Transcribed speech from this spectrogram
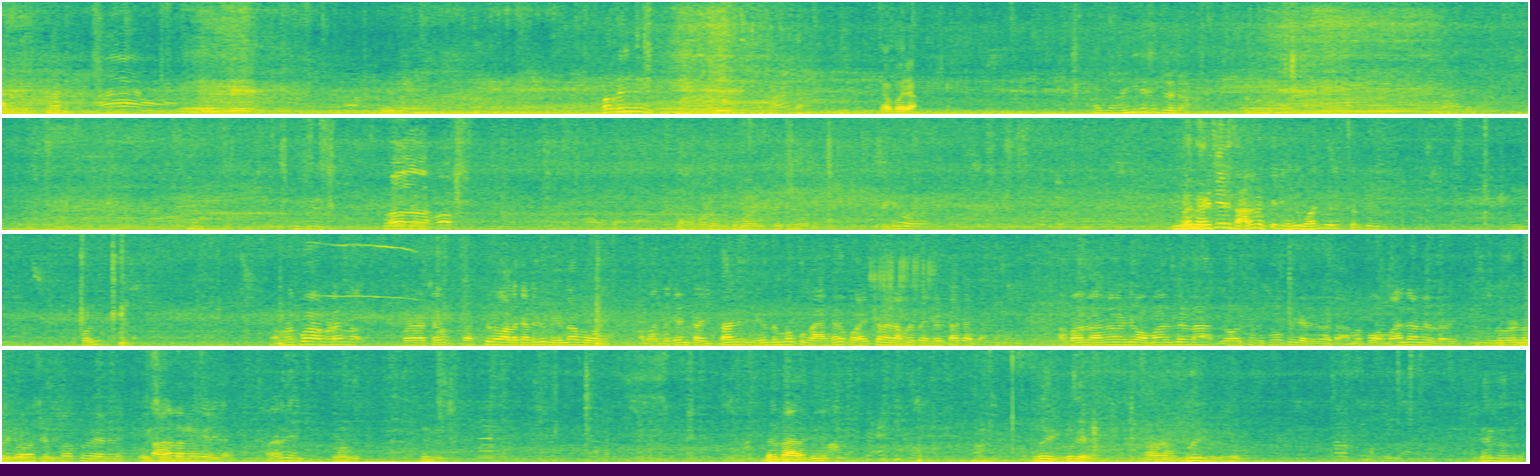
ഞാൻ പോരാ. ആ ഞാനിന്റെ കുട്ടിലുണ്ടോ മേടിച്ചു സാധനം വെച്ചിട്ട് നമ്മളിപ്പോ ഇവിടെ ഉള്ള- ഇവിടെ ചില പത്തുള്ള വെള്ളച്ചാട്ടത്തിൽ നീന്താൻ പോകണേ അപ്പൊ എന്തൊക്കെയാണ് കഴിക്കാൻ നീന്തുമ്പോ ഭയങ്കര കുഴക്കണല്ലോ നമ്മൾ സെമിർക്കാക്ക അപ്പൊ അത് വാങ്ങാൻ വേണ്ടി ഒമാനിലുള്ള ഗ്രോസറി ഷോപ്പ് കയറുക കേട്ടോ. നമ്മളിപ്പോ ഒമാനിലാണ് ഉള്ളത്. ഇവിടെ ഉള്ള ഗ്രോസറി ഷോപ്പ് കയറി കയറിയതാണ് ഇത് വിറക്. ഇങ്ങൾ ഇങ്ങൾ വരാം. ആ, ഇങ്ങൾ വരൂ, ഇങ്ങൾ വരൂ. അതേ കേറുക.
